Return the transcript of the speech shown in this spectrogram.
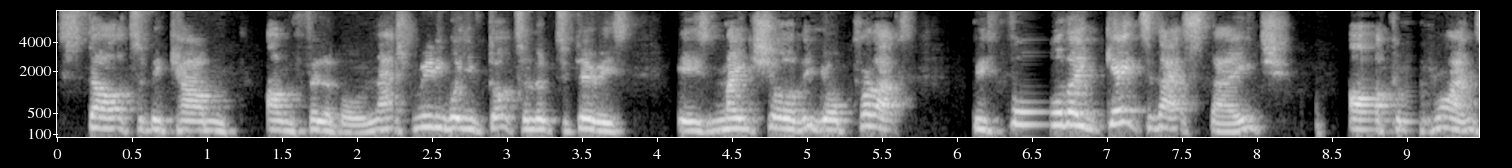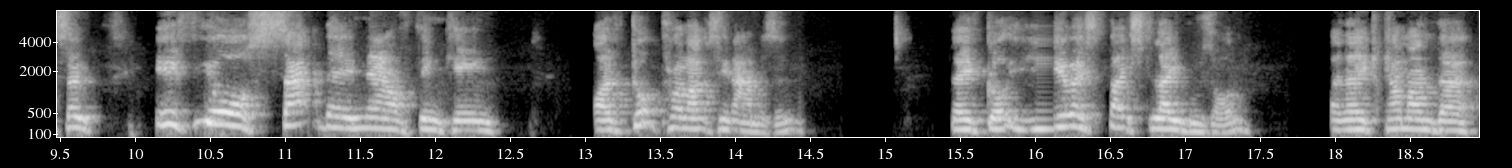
start to become unfillable, and that's really what you've got to look to do is is make sure that your products before they get to that stage are compliant. So, if you're sat there now thinking, I've got products in Amazon, they've got US based labels on, and they come under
